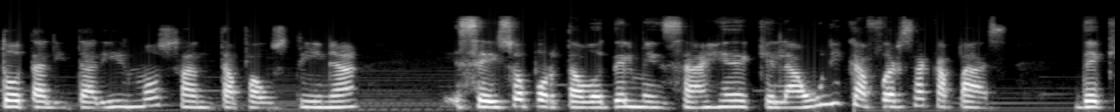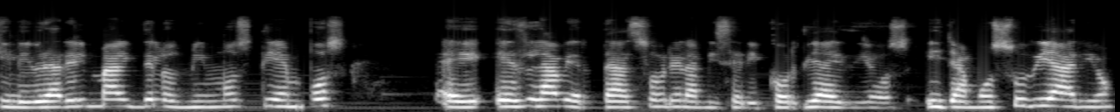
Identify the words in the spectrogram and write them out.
totalitarismos, Santa Faustina se hizo portavoz del mensaje de que la única fuerza capaz de equilibrar el mal de los mismos tiempos eh, es la verdad sobre la misericordia de Dios y llamó su diario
